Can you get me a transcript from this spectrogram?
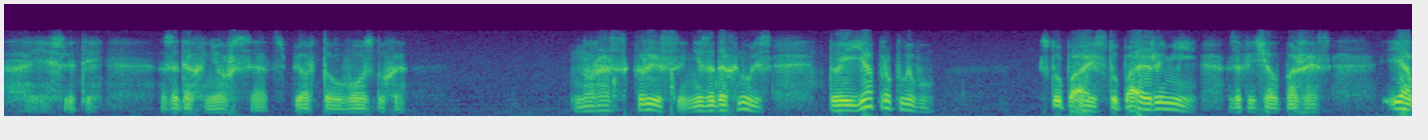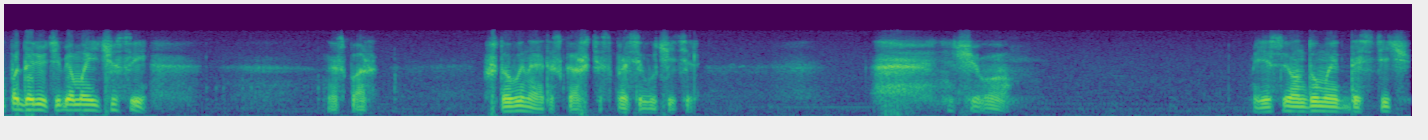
А если ты задохнешься от спертого воздуха. Но раз крысы не задохнулись, то и я проплыву. «Ступай, ступай, Реми!» — закричал Пажес. «Я подарю тебе мои часы». «Гаспар, что вы на это скажете?» — спросил учитель. «Ничего. Если он думает достичь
